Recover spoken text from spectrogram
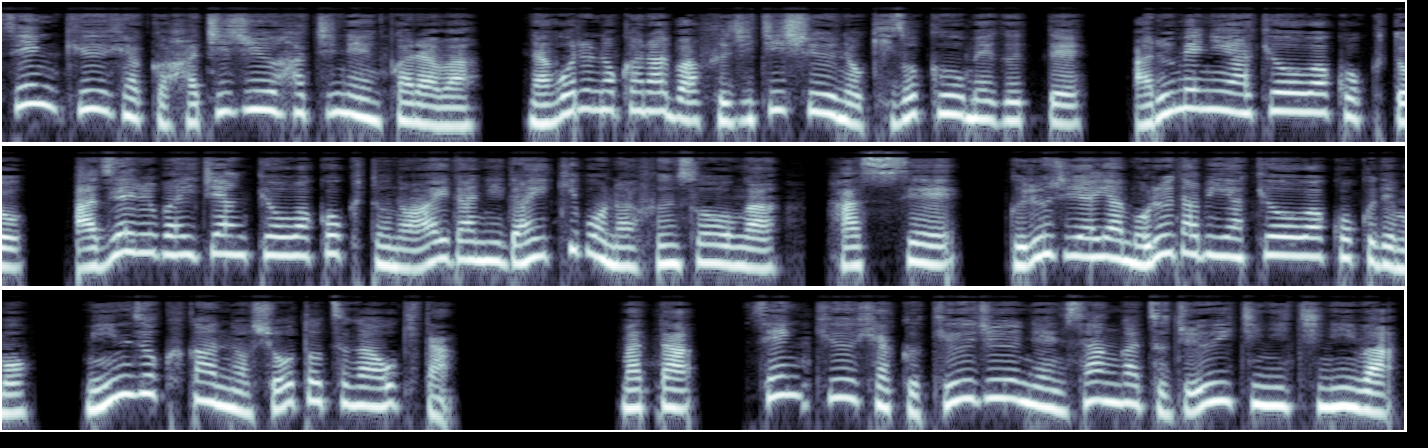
1988年からは、ナゴルノカラバフ自治州の帰属をめぐって、アルメニア共和国とアゼルバイジャン共和国との間に大規模な紛争が発生、グルジアやモルダビア共和国でも民族間の衝突が起きた。また、1990年3月11日には、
